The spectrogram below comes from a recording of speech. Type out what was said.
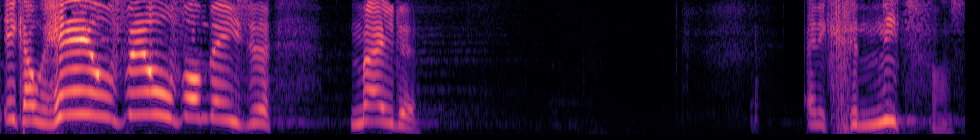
Ik hou heel veel van deze meiden. En ik geniet van ze.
